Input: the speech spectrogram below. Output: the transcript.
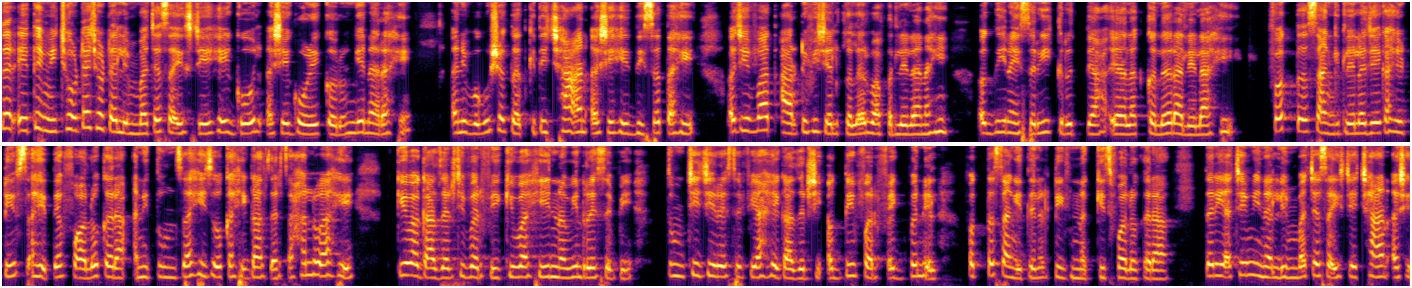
तर येथे मी छोट्या छोट्या लिंबाच्या साईजचे हे गोल असे गोळे करून घेणार आहे. आणि बघू शकतात किती छान असे हे दिसत आहे. अजिबात आर्टिफिशियल कलर वापरलेला नाही. अगदी नैसर्गिकरित्या याला कलर आलेला आहे. फक्त सांगितलेलं जे काही टिप्स आहेत त्या फॉलो करा आणि तुमचाही जो काही गाजरचा हलवा आहे किंवा गाजरची बर्फी किंवा ही नवीन रेसिपी तुमची जी रेसिपी आहे गाजरची अगदी परफेक्ट बनेल. फक्त सांगितलेलं टिप नक्कीच फॉलो करा. तर याचे मी ना लिंबाच्या साईजचे छान असे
